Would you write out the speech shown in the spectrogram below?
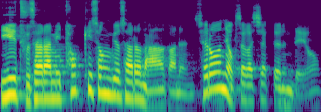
이 두 사람이 터키 선교사로 나아가는 새로운 역사가 시작되는데요.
